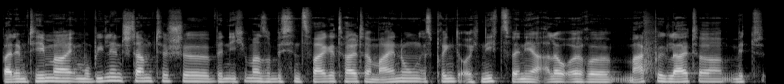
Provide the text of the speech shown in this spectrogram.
Bei dem Thema Immobilienstammtische bin ich immer so ein bisschen zweigeteilter Meinung. Es bringt euch nichts, wenn ihr alle eure Marktbegleiter mit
